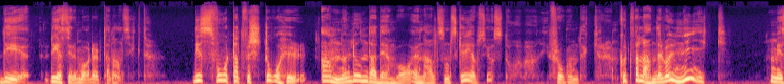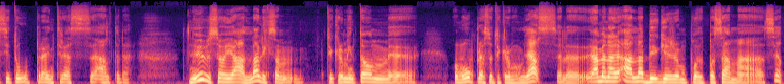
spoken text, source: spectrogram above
Det, dels är det Mördare utan ansikte. Det är svårt att förstå hur annorlunda den var än allt som skrevs just då va? i fråga om deckare. Kurt Wallander var unik med sitt operaintresse, allt det där. Nu så är ju alla liksom, tycker de inte om, eh, om opera så tycker de om jazz. Eller, jag menar, alla bygger dem på, på samma sätt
